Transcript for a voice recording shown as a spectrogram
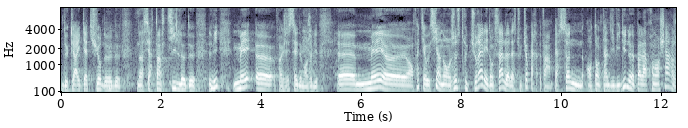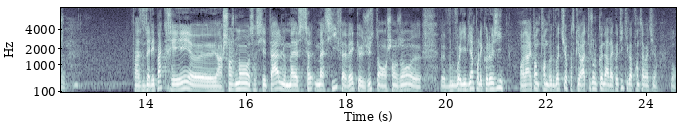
De caricature d'un de, certain style de, de vie. Mais, euh, enfin, j'essaye de manger bio. mais en fait, il y a aussi un enjeu structurel. Et donc ça, la structure, enfin, personne en tant qu'individu ne va pas la prendre en charge vous n'allez pas créer euh, un changement sociétal massif avec euh, juste en changeant. Euh, vous le voyez bien pour l'écologie en arrêtant de prendre votre voiture, parce qu'il y aura toujours le connard d'à côté qui va prendre sa voiture. Bon,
